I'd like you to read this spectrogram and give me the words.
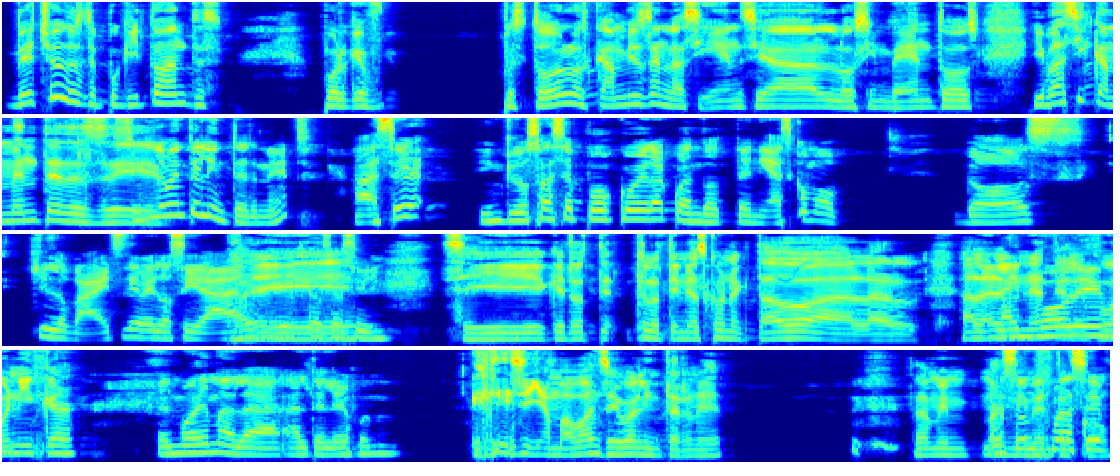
De hecho, desde poquito antes. Porque pues todos los cambios en la ciencia, los inventos y básicamente desde Simplemente el internet. Hace, incluso hace poco era cuando tenías como dos kilobytes de velocidad. Ay. cosas así. sí, que lo, te- que lo tenías conectado a la, a la línea telefónica El modem a la- al teléfono. y se llamaban se iba al internet. A mí, a mí Eso me fue tocó. hace,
